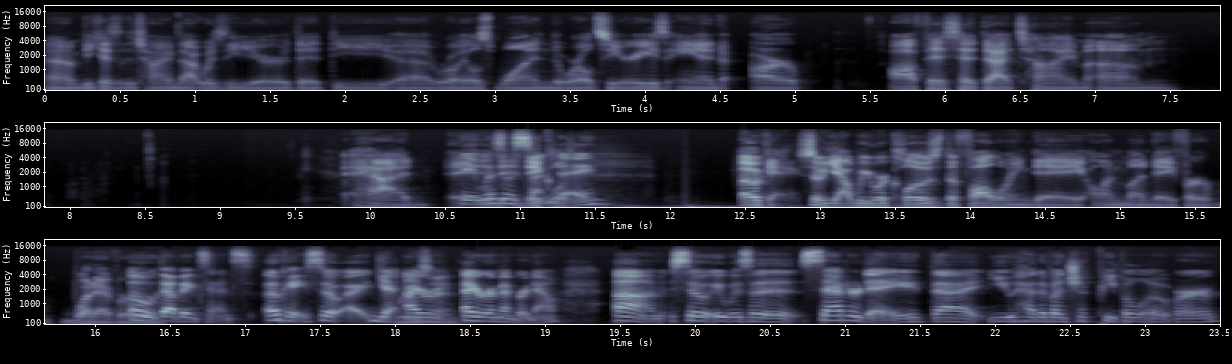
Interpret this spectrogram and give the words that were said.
um, because of the time that was the year that the uh, Royals won the World Series, and our office at that time um, had It was a they closed- Sunday. Okay, so yeah, we were closed the following day on Monday for whatever. Oh, that makes sense. Okay, so I, yeah, I, rem- I remember now. Um, so it was a Saturday that you had a bunch of people over.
